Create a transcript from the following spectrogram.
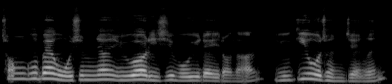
1950년 6월 25일에 일어난 6.25 전쟁은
